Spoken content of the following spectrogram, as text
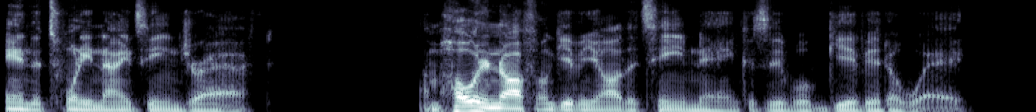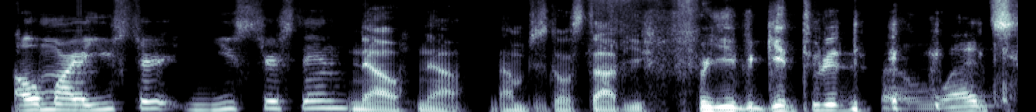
in the 2019 draft. I'm holding off on giving you all the team name because it will give it away. Omar Euster Eusterston. No, no, I'm just gonna stop you before you even get to the What?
